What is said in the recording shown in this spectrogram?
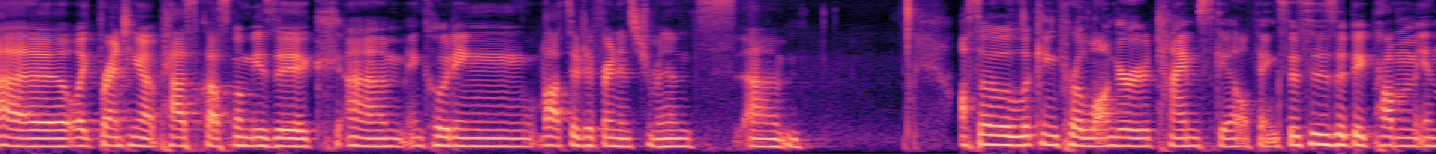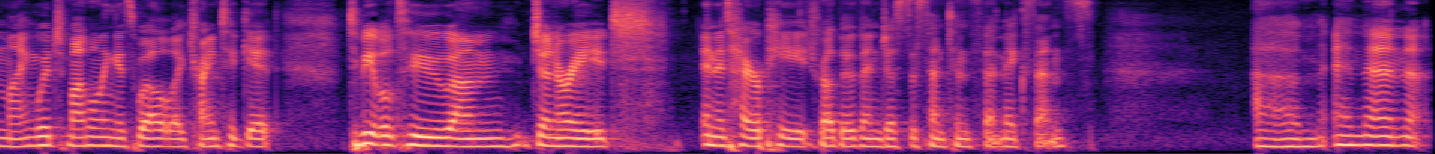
uh, like branching out past classical music, um, encoding lots of different instruments. Um, also looking for longer time scale things. This is a big problem in language modeling as well, like trying to get to be able to um, generate an entire page rather than just a sentence that makes sense. Um, and then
